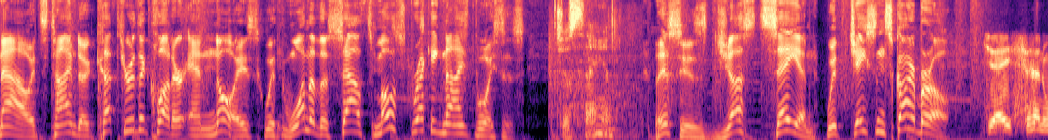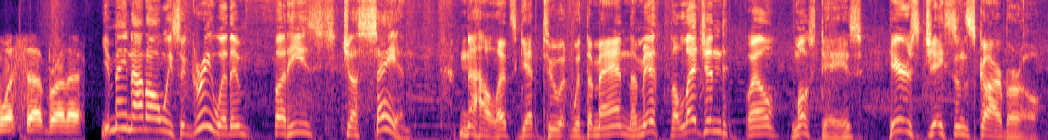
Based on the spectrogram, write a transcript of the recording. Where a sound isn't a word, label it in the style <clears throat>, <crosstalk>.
Now it's time to cut through the clutter and noise with one of the South's most recognized voices. Just saying. This is Just Saying with Jason Scarborough. Jason, what's up, brother? You may not always agree with him, but he's just saying. Now let's get to it with the man, the myth, the legend. Well, most days. Here's Jason Scarborough.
